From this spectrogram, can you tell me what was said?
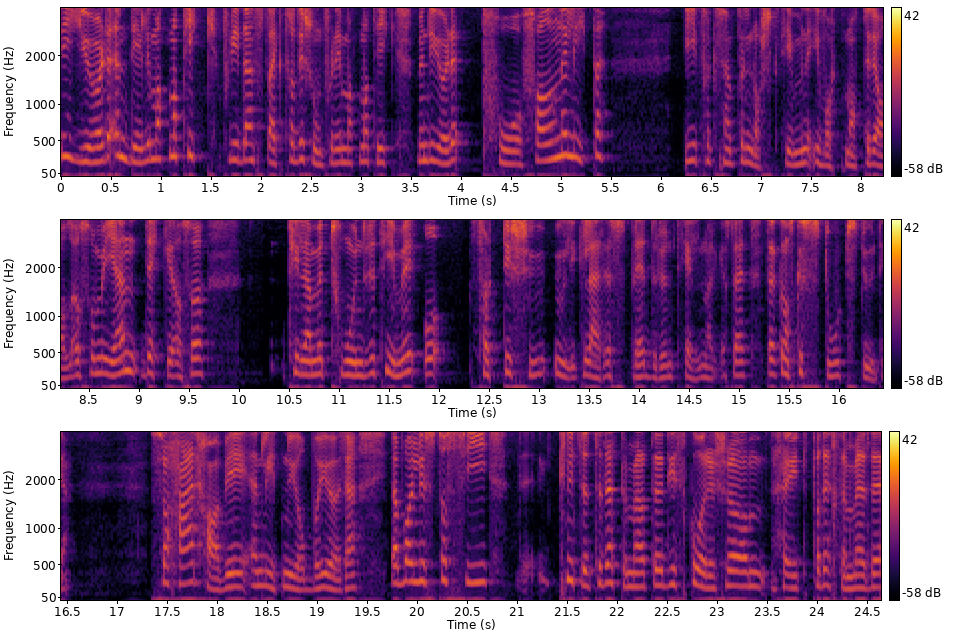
De gjør det en del i matematikk, fordi det er en sterk tradisjon for det i matematikk, men de gjør det påfallende lite i f.eks. norsktimene i vårt materiale, og som igjen dekker altså til og med 200 timer og 47 ulike lærere spredd rundt hele Norge. Så det er et ganske stort studie. Så her har vi en liten jobb å gjøre. Jeg har bare lyst til å si, knyttet til dette med at de scorer så høyt på dette med det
